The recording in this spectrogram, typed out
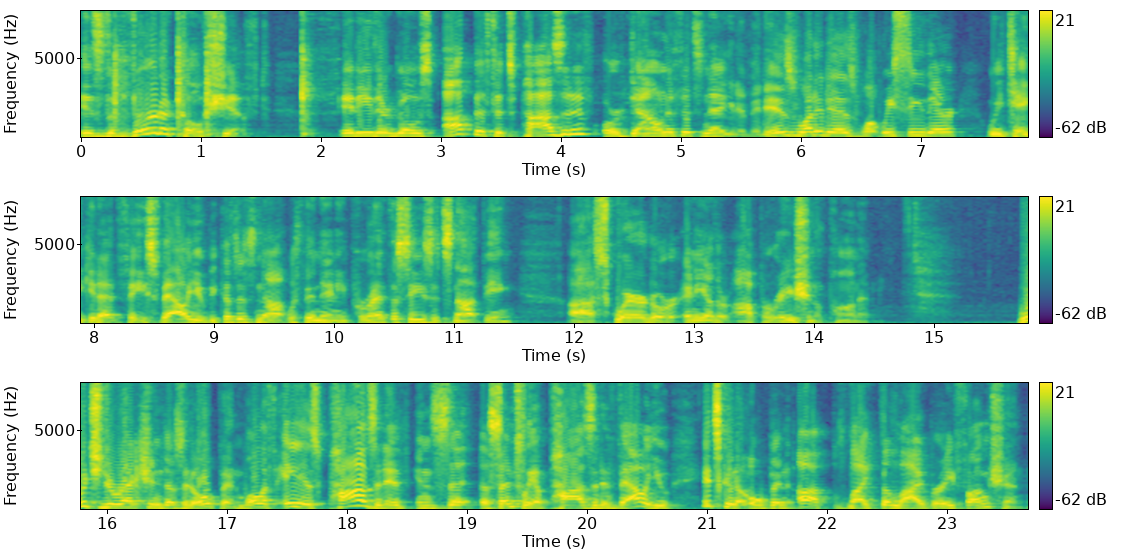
is the vertical shift. It either goes up if it's positive or down if it's negative. It is what it is. What we see there, we take it at face value, because it's not within any parentheses. It's not being uh, squared or any other operation upon it. Which direction does it open? Well, if a is positive, essentially a positive value, it's going to open up like the library function.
